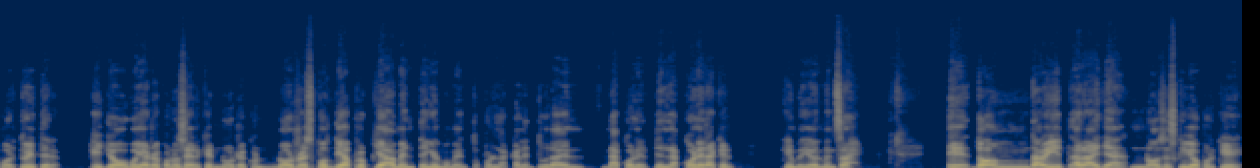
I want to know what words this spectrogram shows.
por Twitter, que yo voy a reconocer que no, no respondí apropiadamente en el momento por la calentura de la, cólera, que, que, me dio el mensaje. Eh, don David Araya nos escribió porque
